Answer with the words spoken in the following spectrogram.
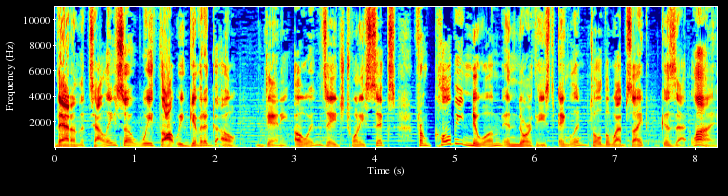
that on the telly, so we thought we'd give it a go. Danny Owens, age 26, from Coulby Newham in Northeast England, told the website Gazette Live.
